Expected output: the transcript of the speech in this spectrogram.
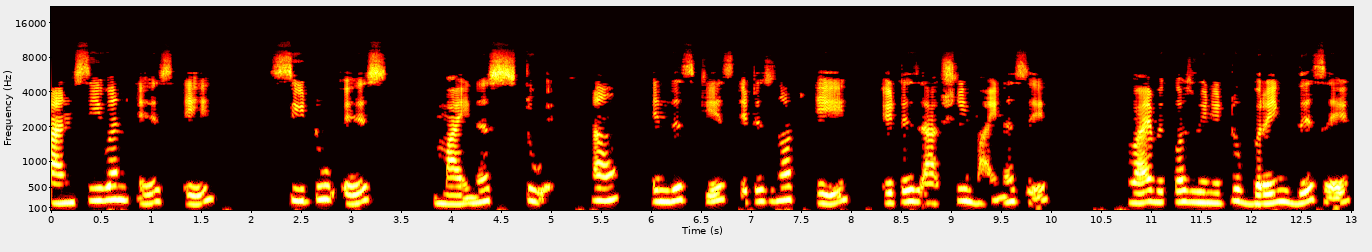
and C1 is A, C2 is minus 2A. Now, in this case, it is not A, it is actually minus A. Why? Because we need to bring this A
